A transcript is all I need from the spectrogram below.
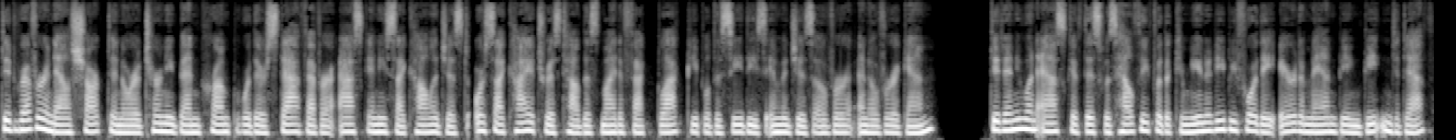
Did Reverend Al Sharpton or attorney Ben Crump or their staff ever ask any psychologist or psychiatrist how this might affect black people to see these images over and over again? Did anyone ask if this was healthy for the community before they aired a man being beaten to death?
